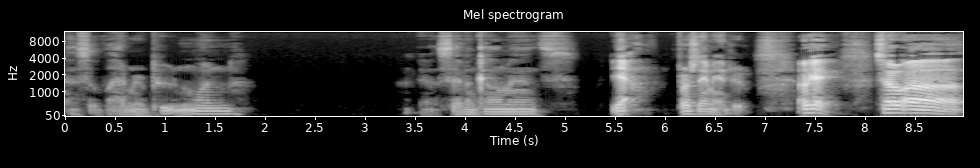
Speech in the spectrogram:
that's a Vladimir Putin one. Seven comments. Yeah, first name Andrew. Okay, so uh,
